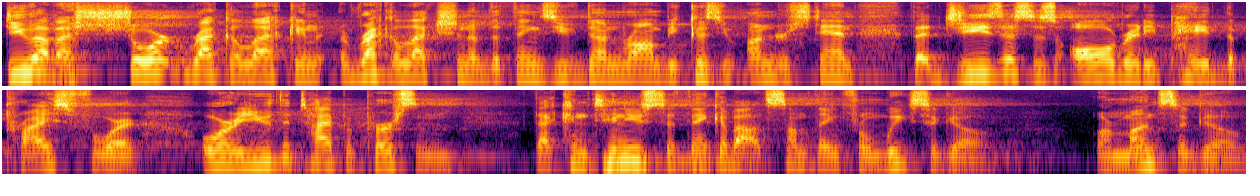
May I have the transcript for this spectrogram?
Do you have a short recollection, of the things you've done wrong because you understand that Jesus has already paid the price for it? Or are you the type of person that continues to think about something from weeks ago or months ago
